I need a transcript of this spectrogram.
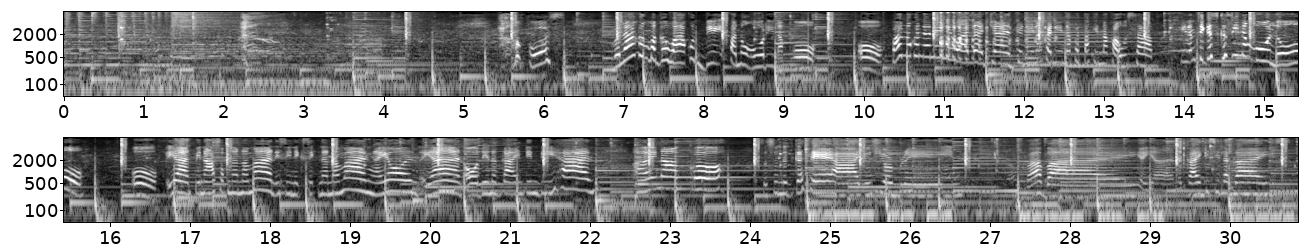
Tapos, wala kang magawa kundi panoorin ako. Oh, paano ka naniniwala dyan? Kaninang kanina pa tayo nakausap. Inantigas kasi ng ulo. Ayan, pinasok na naman, isiniksik na naman. Ngayon, ayan, oh, di nagkaintindihan. Ay, nako. Susunod kasi, ha, use your brain. Bye-bye. Ayan, nagkaigi sila, guys.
